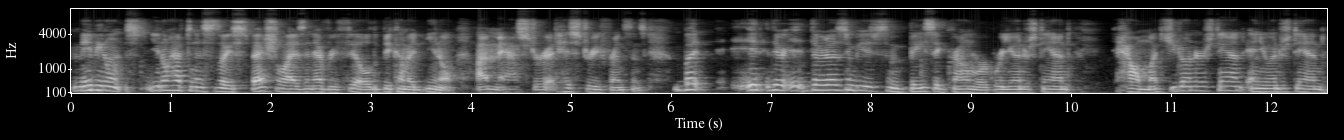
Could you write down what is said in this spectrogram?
maybe don't you don't have to necessarily specialize in every field to become a you know a master at history for instance but it there it, there does need to be some basic groundwork where you understand how much you don't understand and you understand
